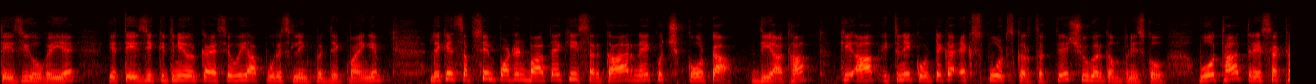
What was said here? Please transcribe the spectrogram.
तेज़ी हो गई है। ये तेज़ी कितनी और कैसे हुई, आप पूरे इस लिंक में देख पाएँगे। लेकिन सबसे इंपॉर्टेंट बात है कि सरकार ने कुछ कोटा दिया था कि आप इतने कोटे का एक्सपोर्ट्स कर सकते हैं शुगर कंपनीज़ को। वो था तिरसठ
